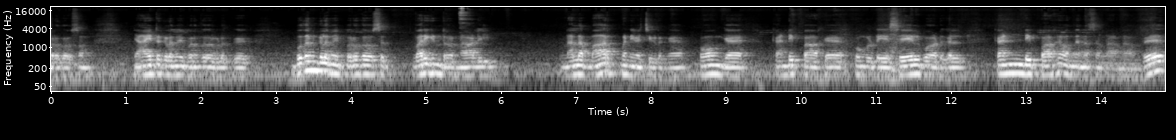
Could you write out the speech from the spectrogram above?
பிரதோஷம் ஞாயிற்றுக்கிழமை பிறந்தவர்களுக்கு புதன்கிழமை பிரதோஷ வருகின்ற நாளில் நல்லா மார்க் பண்ணி வச்சுக்கிடுங்க. போங்க. கண்டிப்பாக உங்களுடைய செயல்பாடுகள் கண்டிப்பாக வந்து என்ன சொன்னான்னா வந்து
